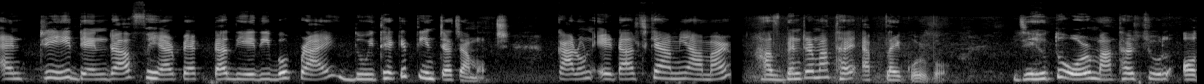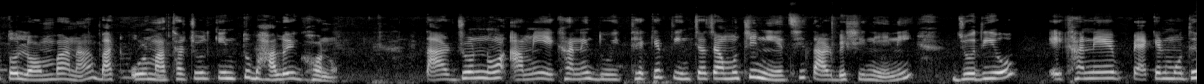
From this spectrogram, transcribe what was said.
অ্যান্টি ডেন্ড্রাফ হেয়ার প্যাকটা দিয়ে দিব প্রায় দুই থেকে তিন চা চামচ। কারণ এটা আজকে আমি আমার হাজব্যান্ডের মাথায় অ্যাপ্লাই করব। যেহেতু ওর মাথার চুল অত লম্বা না, বাট ওর মাথার চুল কিন্তু ভালোই ঘন। তার জন্য আমি এখানে দুই থেকে তিন চা চামচই নিয়েছি, তার বেশি নিইনি। যদিও এখানে প্যাকের মধ্যে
